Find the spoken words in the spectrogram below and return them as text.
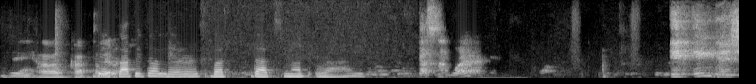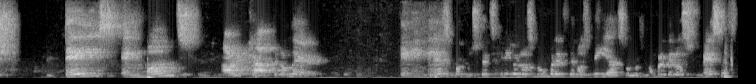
They have capital The letter. capital letters, but that's not right. That's not what? In English, days and months are capital letter. En inglés, cuando usted escribe los nombres de los días o los nombres de los meses,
